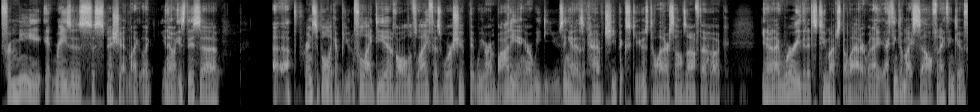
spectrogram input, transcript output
for me, it raises suspicion. Like, like you know, is this a a principle, like a beautiful idea of all of life as worship that we are embodying? Are we using it as a kind of cheap excuse to let ourselves off the hook? You know, and I worry that it's too much the latter. But I, I think of myself and I think of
